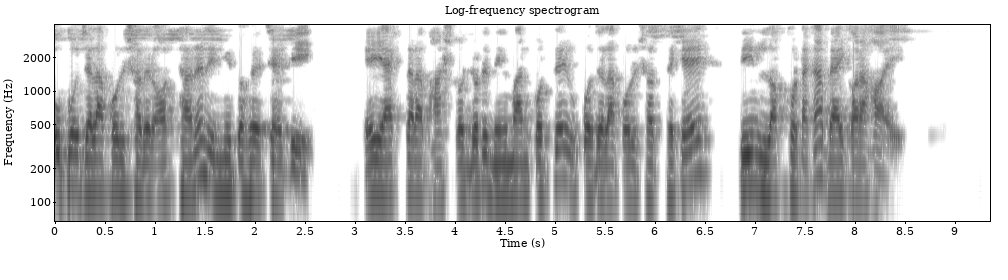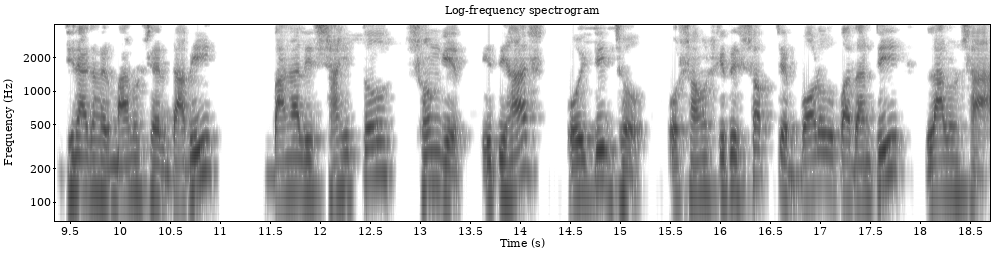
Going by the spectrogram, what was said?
উপজেলা পরিষদের অর্থায়নে নির্মিত হয়েছে এটি। এই একতারা ভাস্কর্যটি নির্মাণ করতে উপজেলা পরিষদ থেকে তিন লক্ষ টাকা ব্যয় করা হয়। ঝিনাইদহের মানুষের দাবি, বাঙালির সাহিত্য, সংগীত, ইতিহাস, ঐতিহ্য ও সংস্কৃতির সবচেয়ে বড় উপাদানটি লালন শাহ।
